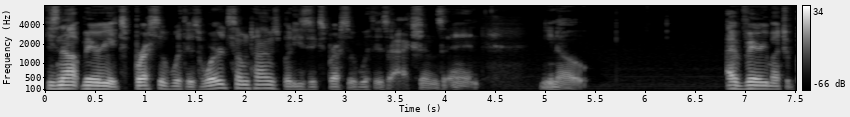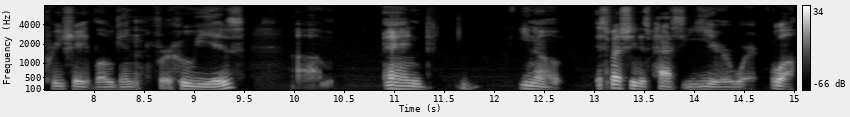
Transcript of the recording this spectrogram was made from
he's not very expressive with his words sometimes but he's expressive with his actions and you know I very much appreciate Logan for who he is. Um, and, you know, especially this past year where, well,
